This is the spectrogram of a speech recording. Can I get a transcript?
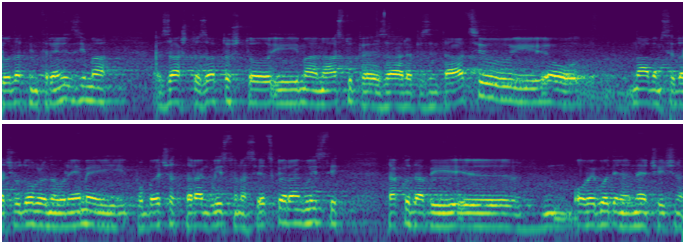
dodatnim treninzima. Zašto? Zato što ima nastupe za reprezentaciju i evo nadam se da će u dogledno vrijeme i poboljšati rang listu na svjetskoj rang listi tako da bi e, ove godine neće ići na,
